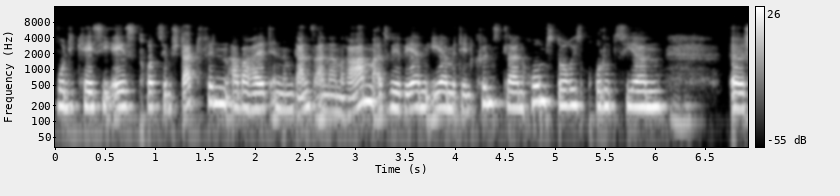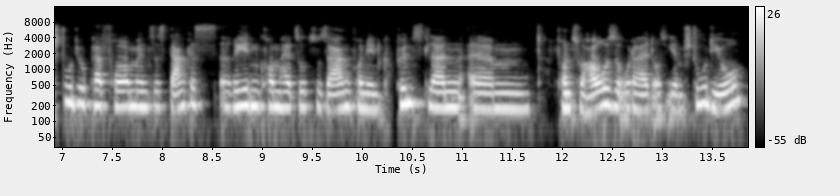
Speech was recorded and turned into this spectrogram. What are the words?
wo die KCAs trotzdem stattfinden, aber halt in einem ganz anderen Rahmen. Also wir werden eher mit den Künstlern Home Stories produzieren. Mhm äh, Studio-Performances, Dankesreden kommen halt sozusagen von den Künstlern ähm, von zu Hause oder halt aus ihrem Studio.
